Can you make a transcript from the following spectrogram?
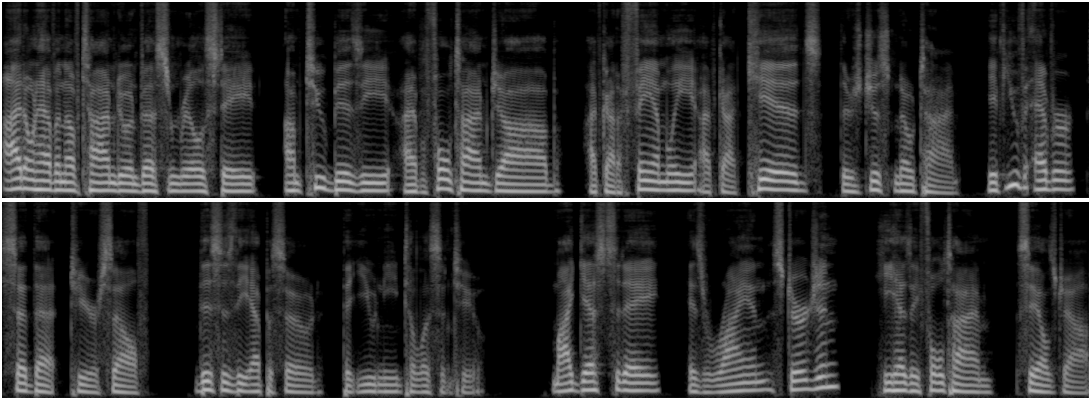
I don't have enough time to invest in real estate. I'm too busy. I have a full time job. I've got a family. I've got kids. There's just no time. If you've ever said that to yourself, this is the episode that you need to listen to. My guest today is Ryan Sturgeon. He has a full time sales job.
